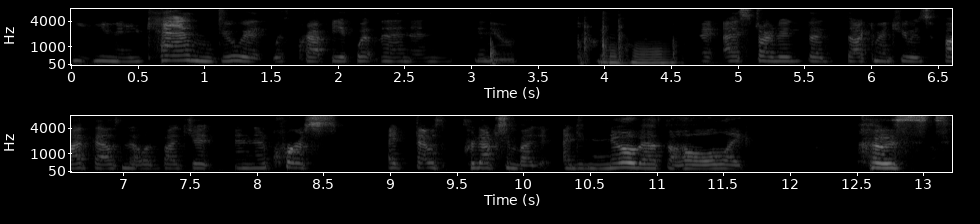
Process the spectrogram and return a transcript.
you, you know, you can do it with crappy equipment, and you know, Mhm. I, I started the documentary was five thousand dollar budget, and of course, I, that was production budget. I didn't know about the whole like post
